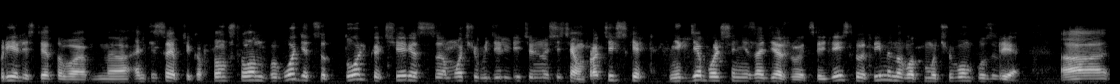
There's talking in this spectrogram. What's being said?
прелесть этого э, антисептика? В том, что он выводится только через мочевыделительную систему, практически нигде больше не задерживается и действует именно вот в мочевом пузыре. А,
